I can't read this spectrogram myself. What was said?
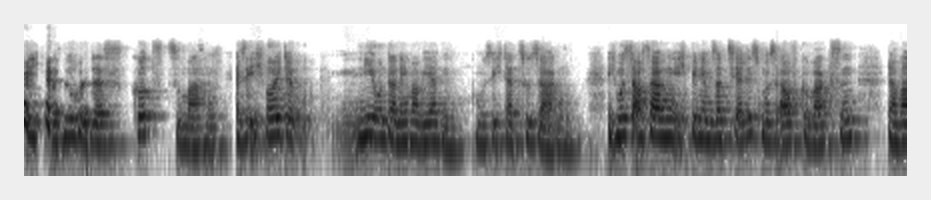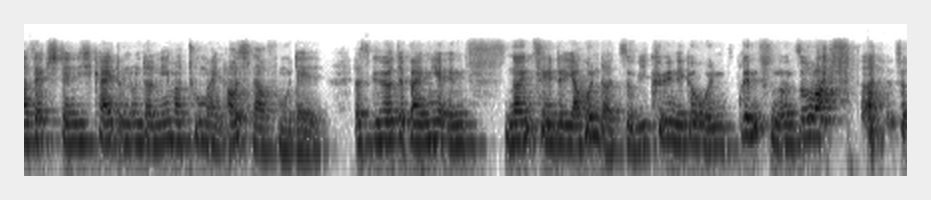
Ich versuche das kurz zu machen. Also ich wollte nie Unternehmer werden, muss ich dazu sagen. Ich muss auch sagen, ich bin im Sozialismus aufgewachsen. Da war Selbstständigkeit und Unternehmertum ein Auslaufmodell. Das gehörte bei mir ins 19. Jahrhundert, so wie Könige und Prinzen und sowas. Also,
